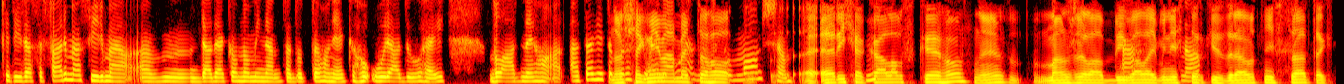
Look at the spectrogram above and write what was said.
keď zase farma firma um, dá ako nominanta do toho nejakého úradu, hej, vládneho. A, a tak je to no však my máme úrad, toho e- Ericha hm? Kalavského, ne, manžela bývalej a, ministerky no. zdravotníctva, tak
